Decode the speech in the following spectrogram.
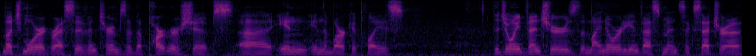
much more aggressive in terms of the partnerships uh, in, in the marketplace, the joint ventures, the minority investments, et cetera,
